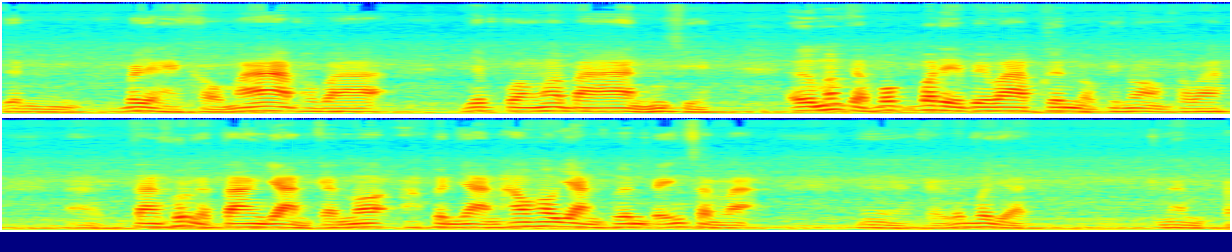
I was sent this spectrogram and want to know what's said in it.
เป็นบ่อยากให้เขามาเพราะว่ายายปวงมาบ้านนี่สิเออมันก็บ่บ่ได้ไปว่าเพิ่นหรอกพี่น้องเพราะว่าต่างคนก็ต่างย่านกันเนาะเพิ่นย่านเฮาเฮาย่านเพิ่นไปจังซั่นละเออก็เลยบ่อยากนั่นไป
